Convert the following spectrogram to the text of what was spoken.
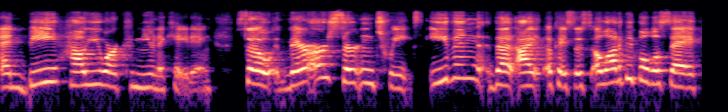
and b how you are communicating. So there are certain tweaks even that i okay so a lot of people will say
